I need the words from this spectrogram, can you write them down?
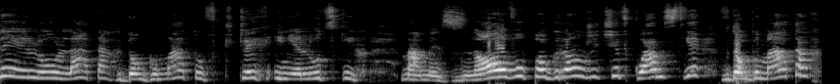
tylu latach dogmatów czczych i nieludzkich mamy znowu pogrążyć się w kłamstwie, w dogmatach,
